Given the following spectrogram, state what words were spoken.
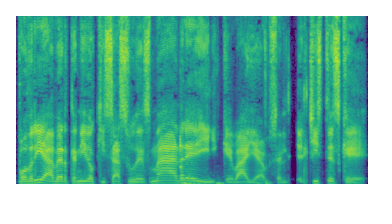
podría haber tenido quizás su desmadre y que vaya, pues el, chiste es que,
